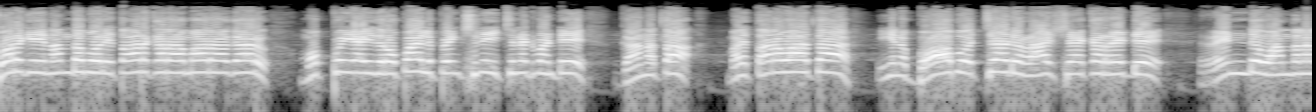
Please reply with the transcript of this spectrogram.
స్వర్గీయ నందమూరి తారక రామారావు గారు. ముప్పై ఐదు రూపాయలు పెన్షన్ ఇచ్చినటువంటి ఘనత. మరి తర్వాత ఈయన బాబు వచ్చాడు రాజశేఖర్ రెడ్డి. రెండు వందల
